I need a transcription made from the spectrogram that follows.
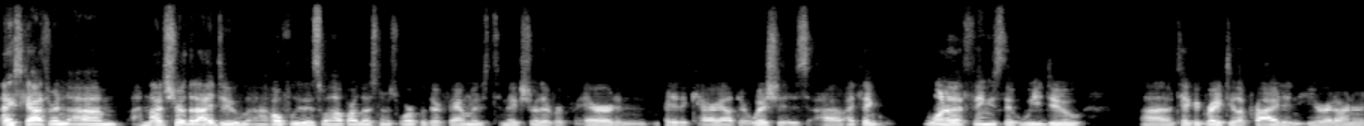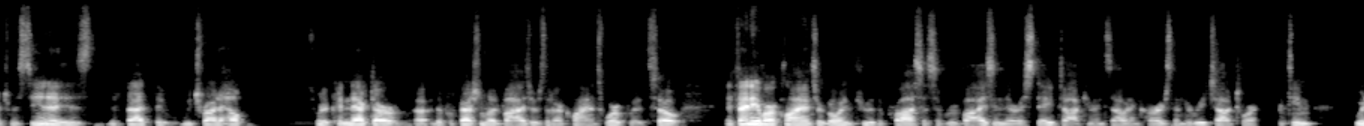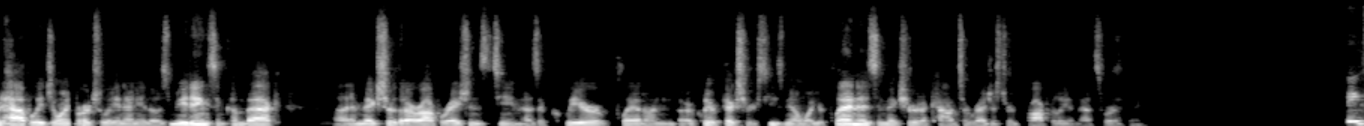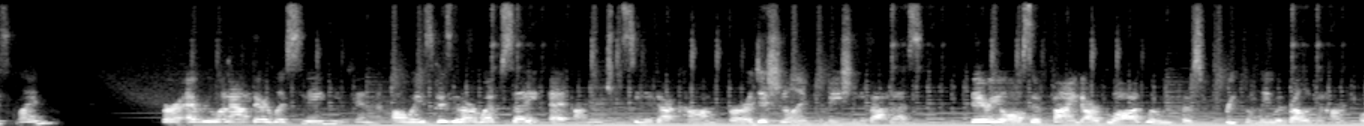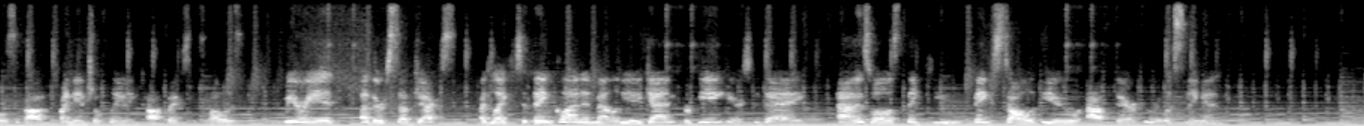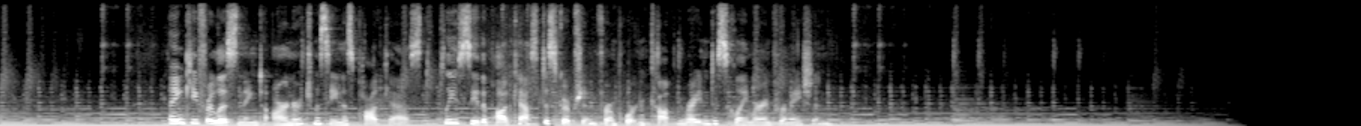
Thanks, Katherine. Um, I'm not sure that I do. Uh, hopefully, this will help our listeners work with their families to make sure they're prepared and ready to carry out their wishes. Uh, I think one of the things that we do uh, take a great deal of pride in here at Arnerich Massena is the fact that we try to help sort of connect our uh, the professional advisors that our clients work with. So, if any of our clients are going through the process of revising their estate documents, I would encourage them to reach out to our team would happily join virtually in any of those meetings and come back uh, and make sure that our operations team has a clear plan on a clear picture, excuse me, on what your plan is and make sure accounts are registered properly and that sort of thing. Thanks, Glen. For everyone out there listening, you can always visit our website at arnerichmassena.com for additional information about us. There you'll also find our blog where we post frequently with relevant articles about financial planning topics as well as myriad other subjects. I'd like to thank Glen and Melody again for being here today, uh, as well as thank you, thanks to all of you out there who are listening in. Thank you for listening to Arnerich Massena's podcast. Please see the podcast description for important copyright and disclaimer information.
